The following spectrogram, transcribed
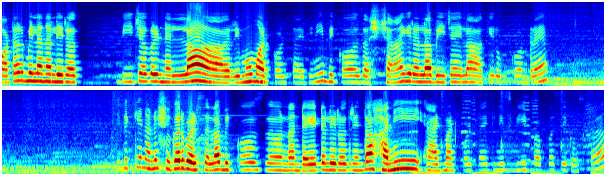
ವಾಟರ್ ಮಿಲನಲ್ಲಿರೋ ಬೀಜಗಳನ್ನೆಲ್ಲ ರಿಮೂವ್ ಮಾಡ್ಕೊಳ್ತಾ ಇದ್ದೀನಿ. ಬಿಕಾಸ್ ಅಷ್ಟು ಚೆನ್ನಾಗಿರಲ್ಲ ಬೀಜ ಎಲ್ಲ ಹಾಕಿ ರುಬ್ಕೊಂಡ್ರೆ. ಇದಕ್ಕೆ ನಾನು ಶುಗರ್ ಬಳಸಲ್ಲ ಬಿಕಾಸ್ ನಾನು ಡಯಟಲ್ಲಿರೋದ್ರಿಂದ ಹನಿ ಆ್ಯಡ್ ಮಾಡ್ಕೊಳ್ತಾ ಇದ್ದೀನಿ ಸ್ವೀಟ್ ಪರ್ಪಸ್ಸಿಗೋಸ್ಕರ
